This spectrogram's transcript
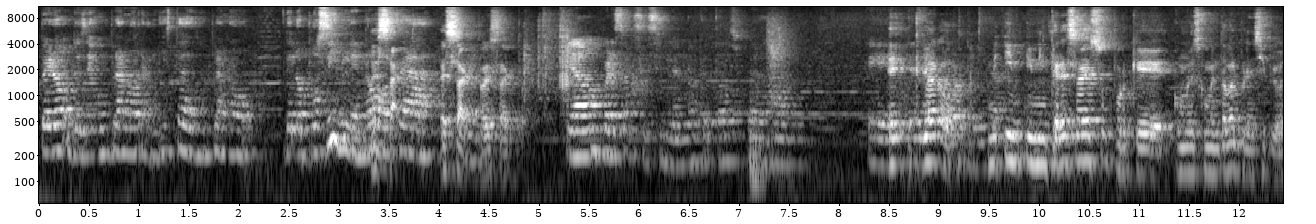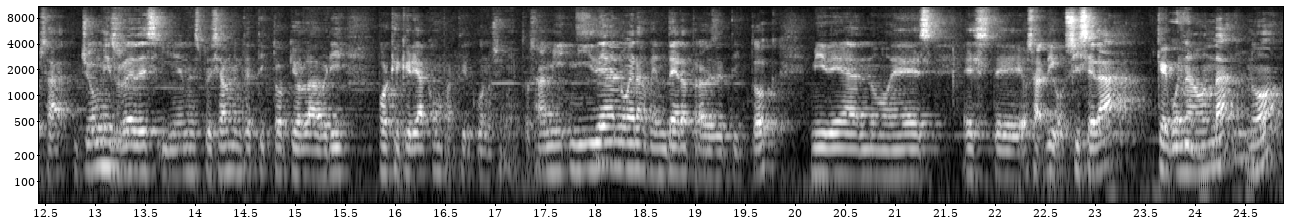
pero desde un plano realista, desde un plano de lo posible, ¿no? Exacto, o sea, exacto, exacto. Y a un precio accesible, ¿no? Que todos puedan eh, eh, claro, y, me interesa eso porque, como les comentaba al principio, o sea, yo mis redes y en especialmente TikTok yo la abrí porque quería compartir conocimiento. O sea, mi, mi, idea no era vender a través de TikTok, mi idea no es, este, o sea, digo, si se da, qué buena onda, ¿no?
